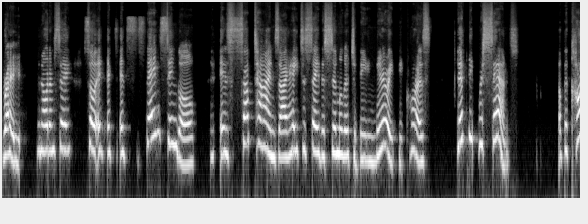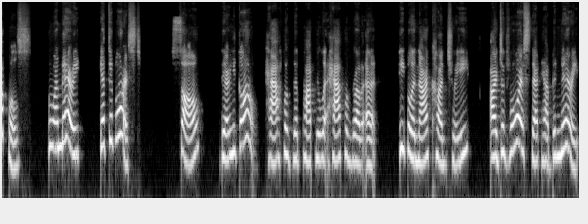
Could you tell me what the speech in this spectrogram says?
right. You know what I'm saying? So it, it, it's staying single is sometimes, I hate to say this, similar to being married because 50% of the couples who are married get divorced. So there you go. Half of the popular, half of the uh, people in our country are divorced that have been married.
